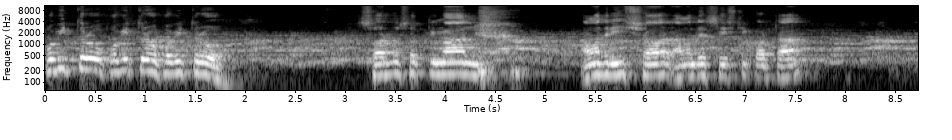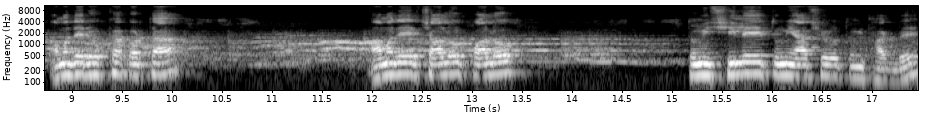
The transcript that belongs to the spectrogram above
পবিত্র পবিত্র পবিত্র। সর্বশক্তিমান আমাদের ঈশ্বর, আমাদের সৃষ্টিকর্তা, আমাদের রক্ষাকর্তা, আমাদের চালক, পালক। তুমি ছিলে, তুমি আছো, তুমি থাকবে,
